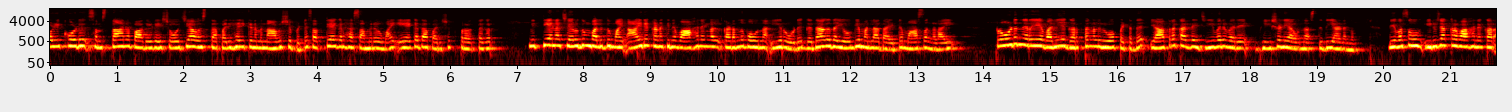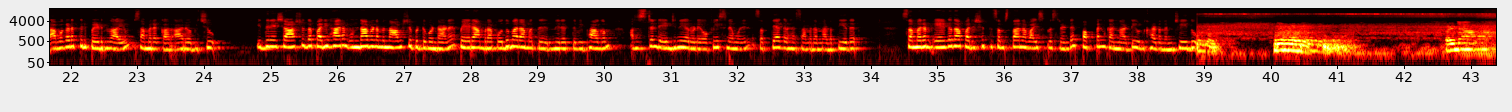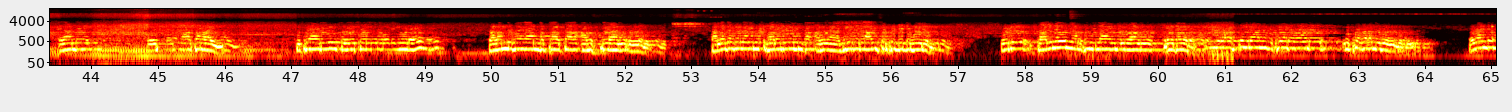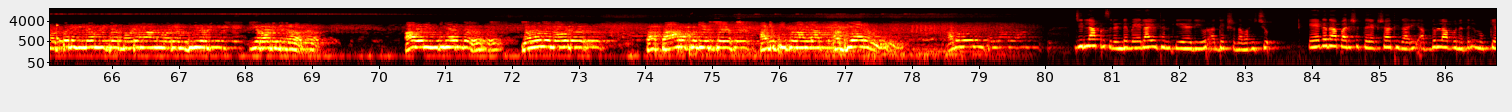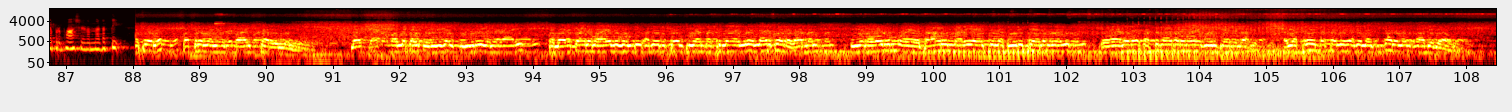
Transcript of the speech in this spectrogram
കോഴിക്കോട് സംസ്ഥാന പാതയുടെ ശോച്യാവസ്ഥ പരിഹരിക്കണമെന്നാവശ്യപ്പെട്ട് സത്യാഗ്രഹ സമരവുമായി ഏകതാ പരിഷത്ത് പ്രവർത്തകർ. നിത്യേന ചെറുതും വലുതുമായി ആയിരക്കണക്കിന് വാഹനങ്ങൾ കടന്നുപോകുന്ന ഈ റോഡ് ഗതാഗത യോഗ്യമല്ലാതായിട്ട് മാസങ്ങളായി. റോഡ് നിറയെ വലിയ ഗർത്തങ്ങൾ രൂപപ്പെട്ടത് യാത്രക്കാരുടെ ജീവന് വരെ ഭീഷണിയാവുന്ന സ്ഥിതിയാണെന്നും ദിവസവും ഇരുചക്രവാഹനക്കാർ അപകടത്തിൽപ്പെടുന്നതായും സമരക്കാർ ആരോപിച്ചു. ഇതിന് ശാശ്വത പരിഹാരം ഉണ്ടാവണമെന്നാവശ്യപ്പെട്ടുകൊണ്ടാണ് പേരാമ്പ്ര പൊതുമരാമത്ത് നിരത്ത് വിഭാഗം അസിസ്റ്റന്റ് എഞ്ചിനീയറുടെ ഓഫീസിന് മുന്നിൽ സത്യാഗ്രഹ സമരം നടത്തിയത്. സമരം ഏകതാ പരിഷത്ത് സംസ്ഥാന വൈസ് പ്രസിഡന്റ് പപ്പൻ കന്നാട്ടി ഉദ്ഘാടനം ചെയ്തു. കഴിഞ്ഞ ഏതാണ്ട് മാസമായി കുറ്റ്യാടി കോഴിക്കോട് റോഡിലൂടെ കടന്നു പോകാൻ പറ്റാത്ത അവസ്ഥയാണ് ഉള്ളത്. പലതവണ നമ്മൾ അവർ അധികൃതർ ആവശ്യപ്പെട്ടിട്ട് പോലും ഒരു ചലനവും നടത്തുന്നില്ല എന്നുള്ളതാണ് ഈ അവസ്ഥയിലാണ് റോഡ് ഇപ്പൊ കടന്നു പോകുന്നത്. ഏതാണ്ട് മുപ്പത് കിലോമീറ്റർ ദൂരമാണ് ഒരു എഞ്ചിനീയർ ഈ റോഡിന്റെ നീളം. ആ ഒരു എഞ്ചിനീയർക്ക് മൂന്ന് ലോഡ് പാറപ്പൊടിയെടുത്ത് അടുപ്പിക്കുവാനുള്ള അധികാരമുണ്ട്. അതുപോലും ജില്ലാ പ്രസിഡന്റ് വേലായുധൻ കീഴരിയൂർ അധ്യക്ഷത വഹിച്ചു. ഏകതാ പരിഷത്ത് രക്ഷാധികാരി അബ്ദുള്ള പുനത്തിൽ മുഖ്യ പ്രഭാഷണം നടത്തി. വന്നപ്പോൾ കുഴികൾ കൂടുന്നതായി ഇപ്പൊ മഴക്കാലമായതുകൊണ്ട് അത് റിപ്പയർ ചെയ്യാൻ പറ്റില്ല എന്ന് എല്ലാവർക്കും അറിയാം. കാരണം ഈ റോഡും താറും മഴയായിട്ടുള്ള കൂടിച്ചേരലുകൾ വളരെ തട്ടുപാതരമായ കൂടിച്ചേരലാണ് അത് എത്രയും പെട്ടെന്ന് അത് നശിക്കാനുള്ള സാധ്യതയാവും.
